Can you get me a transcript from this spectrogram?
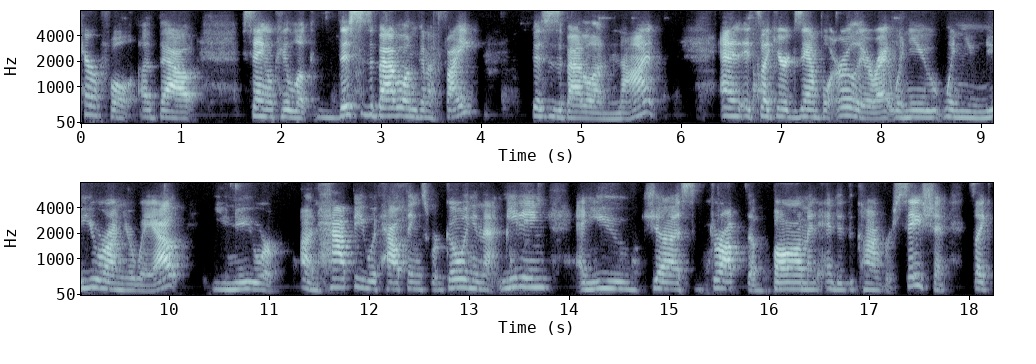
careful about saying, okay, look, this is a battle I'm going to fight. This is a battle I'm not. And it's like your example earlier, right? When you when you knew you were on your way out, you knew you were unhappy with how things were going in that meeting and you just dropped the bomb and ended the conversation. It's like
